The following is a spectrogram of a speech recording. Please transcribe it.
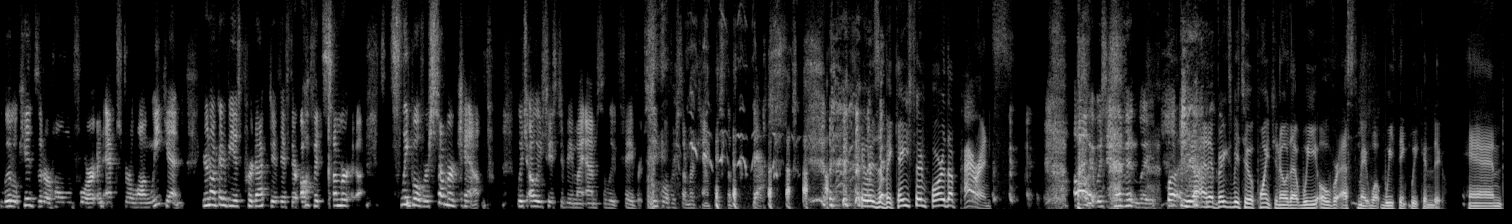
little kids that are home for an extra long weekend you're not going to be as productive if they're off at summer sleepover summer camp which always used to be my absolute favorite. Sleepover summer camp was the best. It was a vacation for the parents. oh it was heavenly Well, you know, and it brings me to a point, you know, that we overestimate what we think we can do. And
